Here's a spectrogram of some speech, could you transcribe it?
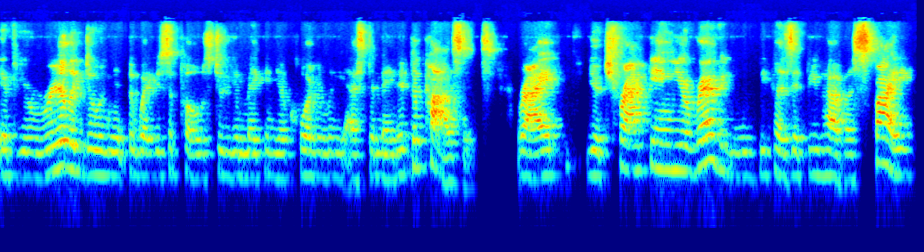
if you're really doing it the way you're supposed to, you're making your quarterly estimated deposits right? You're tracking your revenue because if you have a spike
